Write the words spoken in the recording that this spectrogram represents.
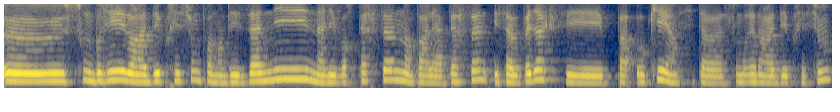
euh, sombrer dans la dépression pendant des années, n'aller voir personne, n'en parler à personne. Et ça veut pas dire que c'est pas ok hein, si t'as sombré dans la dépression.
